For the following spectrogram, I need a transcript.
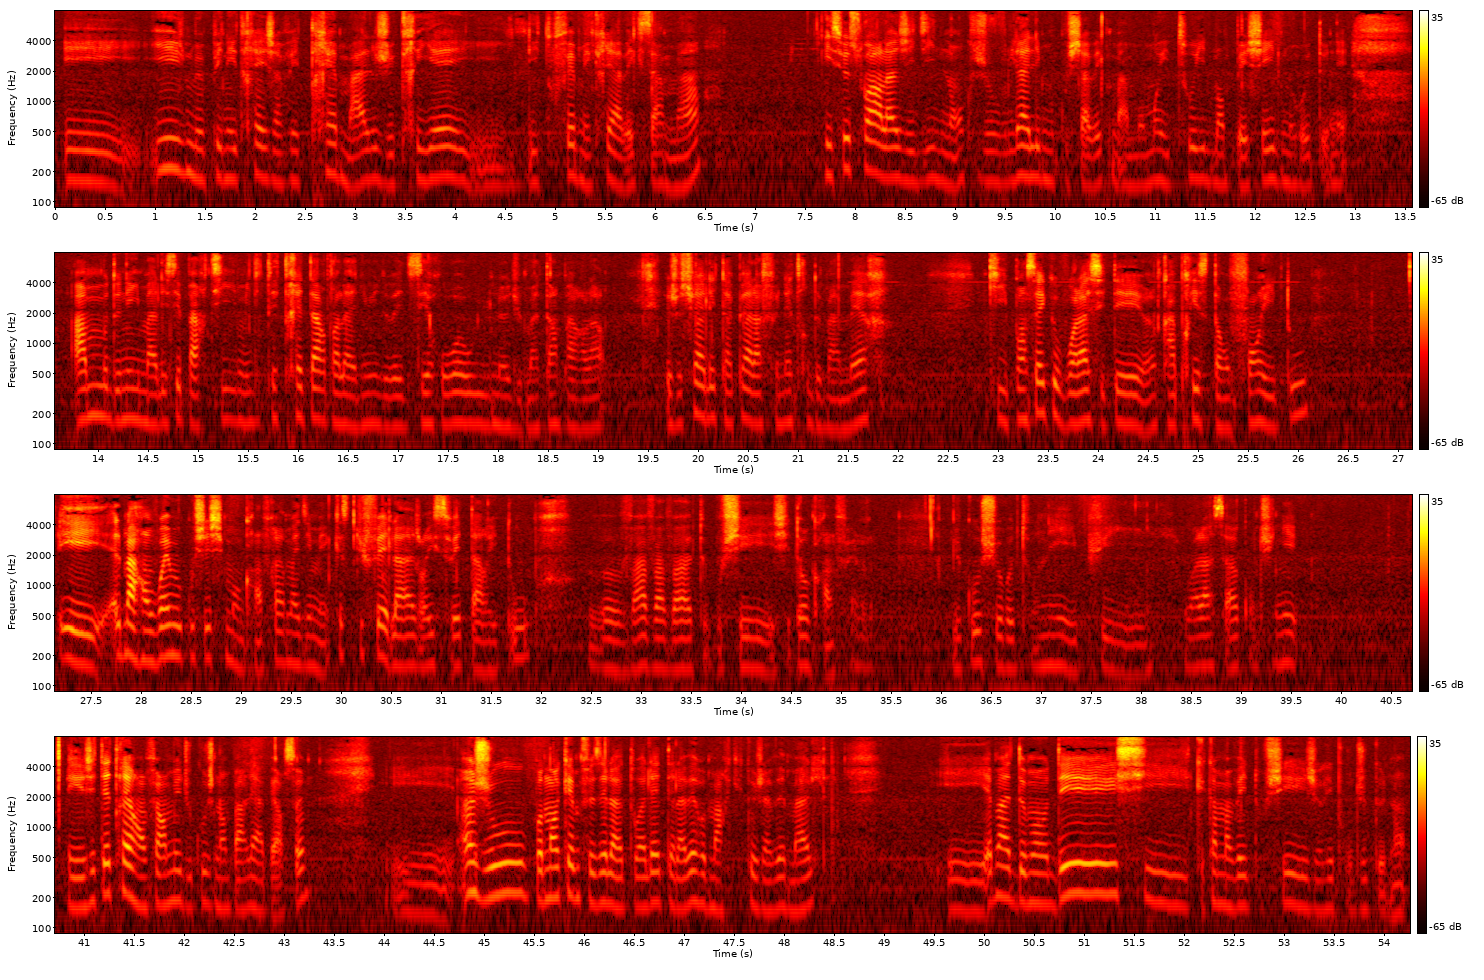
et il me pénétrait, j'avais très mal, je criais, il étouffait mes cris avec sa main. Et ce soir-là, j'ai dit non, que je voulais aller me coucher avec ma maman et tout. Il m'empêchait, il me retenait. À un moment donné, il m'a laissé partir, mais il était très tard dans la nuit, il devait être 0 ou 1 heure du matin par là. Et je suis allée taper à la fenêtre de ma mère, qui pensait que voilà, c'était un caprice d'enfant et tout. Et elle m'a renvoyé me coucher chez mon grand frère. Elle m'a dit, mais qu'est-ce que tu fais là? Genre, il se fait tard et tout. Va, va, va te coucher chez ton grand frère. Du coup, je suis retournée et puis voilà, ça a continué. Et j'étais très renfermée, du coup, je n'en parlais à personne. Et un jour, pendant qu'elle me faisait la toilette, elle avait remarqué que j'avais mal. Et elle m'a demandé si quelqu'un m'avait touché j'ai répondu que non.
